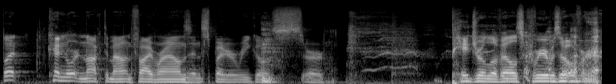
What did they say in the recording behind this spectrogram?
But Ken Norton knocked him out in five rounds, and Spider Rico's or Pedro Lovell's career was over.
